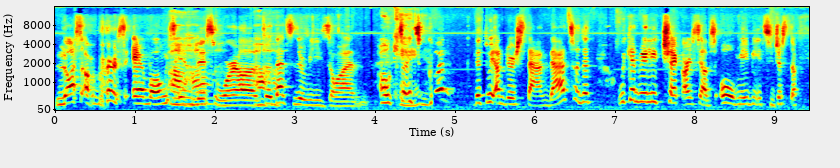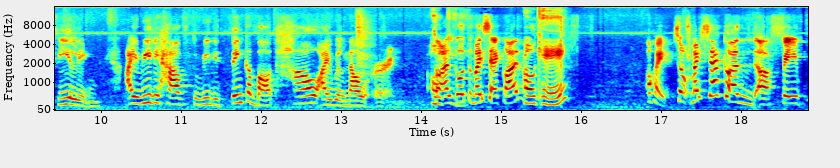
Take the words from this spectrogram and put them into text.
loss averse emongs uh-huh. in this world. Uh-huh. So that's the reason. Okay. So it's good that we understand that so that we can really check ourselves. Oh, maybe it's just a feeling. I really have to really think about how I will now earn. So okay. I'll go to my second. Okay. Okay, so my second uh, favorite,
